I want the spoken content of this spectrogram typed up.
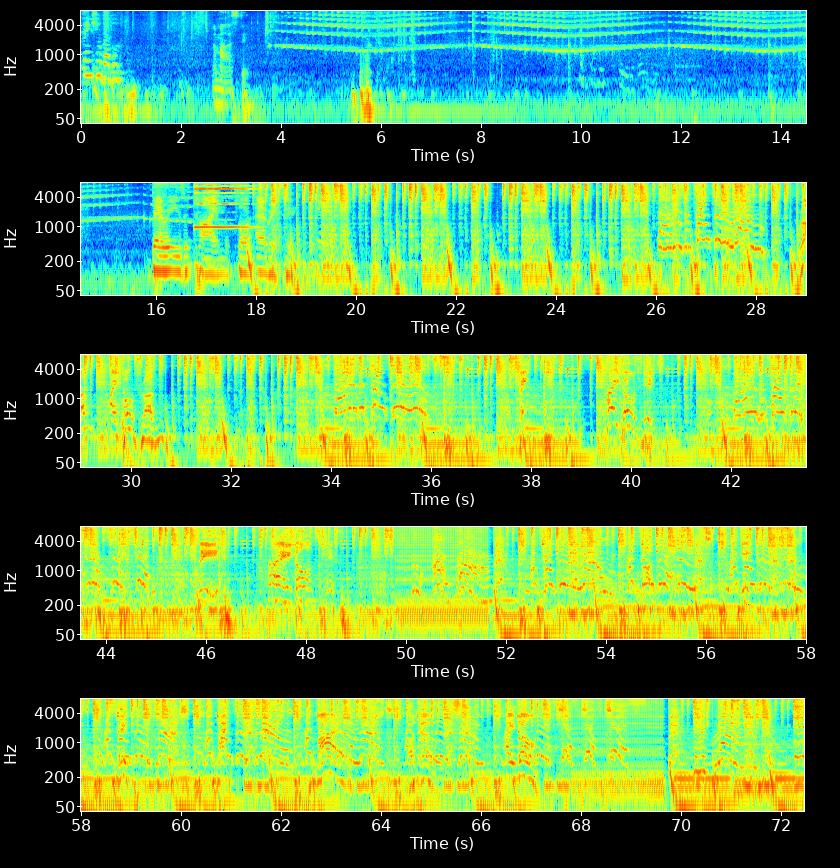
Thank you, Babu. Namaste. There is a time for everything. I don't run. Hit. Hey! I don't hit. I don't sit. I don't.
